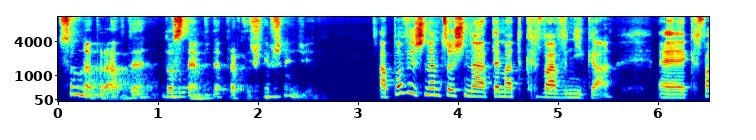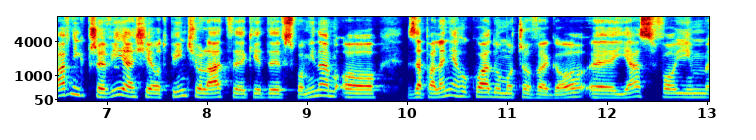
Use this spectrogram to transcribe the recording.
są naprawdę dostępne praktycznie wszędzie. A powiesz nam coś na temat krwawnika. E, Krwawnik przewija się od pięciu lat, e, kiedy wspominam o zapaleniach układu moczowego. e, Ja swoim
